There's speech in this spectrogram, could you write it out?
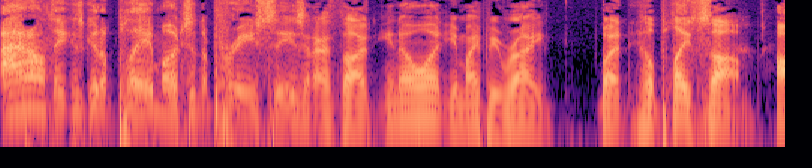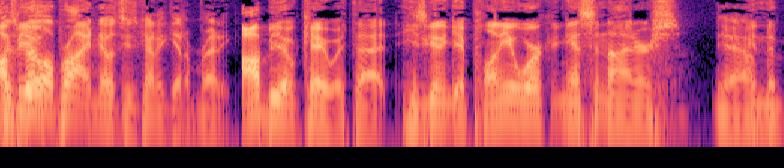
I don't think he's going to play much in the preseason. I thought, you know what, you might be right, but he'll play some I'll because be Bill o- O'Brien knows he's got to get him ready. I'll be okay with that. He's going to get plenty of work against the Niners. Yeah. Mm-hmm. In the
